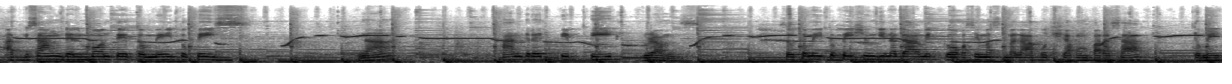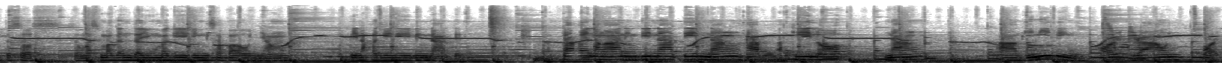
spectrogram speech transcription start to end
At isang Del Monte tomato paste na 150 grams. So tomato paste yung ginagamit ko kasi mas malapot siya kumpara sa tomato sauce. So mas maganda yung magiging sabaw niyang pinakaginiling natin. At kakailanganin din natin ng half a kilo ng uh, giniling or ground pork.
